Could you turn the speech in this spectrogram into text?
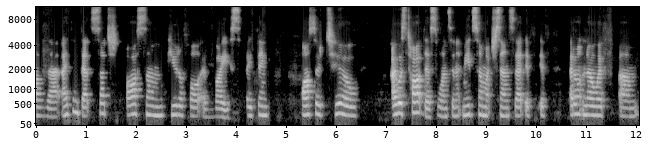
love that. I think that's such awesome beautiful advice. I think also too i was taught this once and it made so much sense that if if i don't know if um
